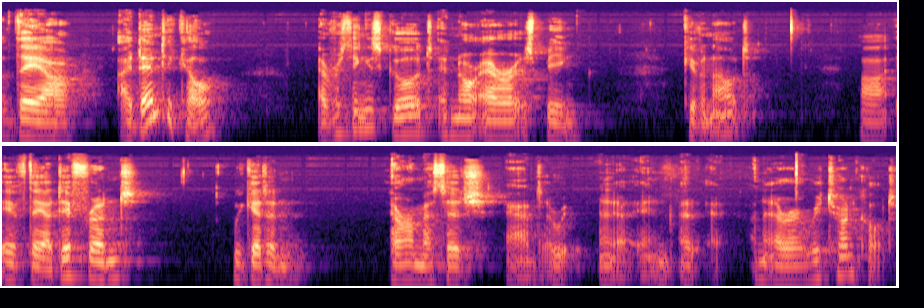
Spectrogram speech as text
They are identical, everything is good and no error is being given out. Uh, if they are different, we get an error message and a, a, a, an error return code.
